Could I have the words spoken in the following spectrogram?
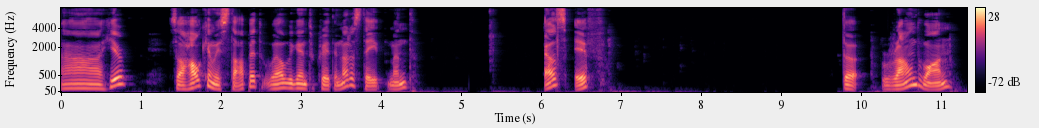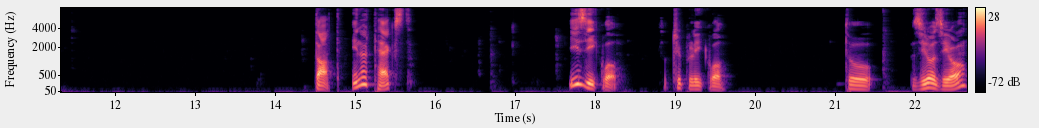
Uh, here. So how can we stop it? Well, we're going to create another statement. Else if the round one dot inner text is equal so triple equal to 0, 0.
